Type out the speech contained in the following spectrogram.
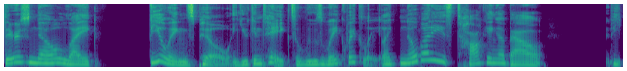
There's no like feelings pill you can take to lose weight quickly. Like, nobody is talking about the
